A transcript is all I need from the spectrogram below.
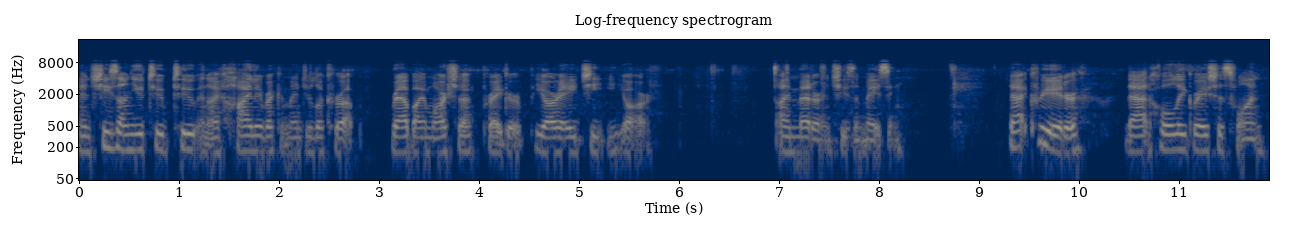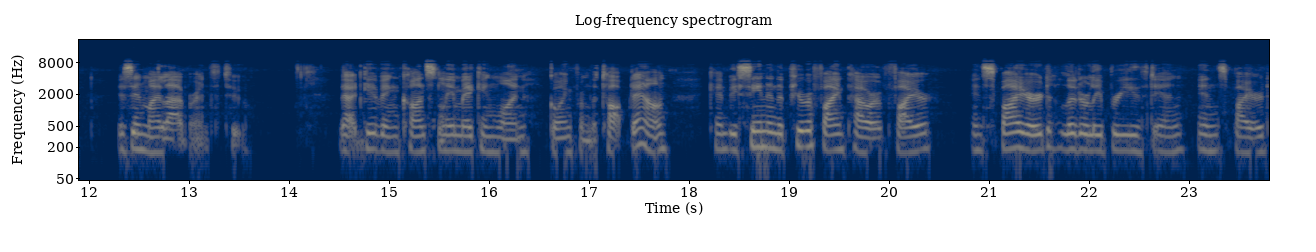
and she's on YouTube too, and I highly recommend you look her up. Rabbi Marcia Prager, P-R-A-G-E-R. I met her and she's amazing. That creator, that holy gracious one, is in my labyrinth too. That giving, constantly making one, going from the top down, can be seen in the purifying power of fire, inspired, literally breathed in, inspired,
